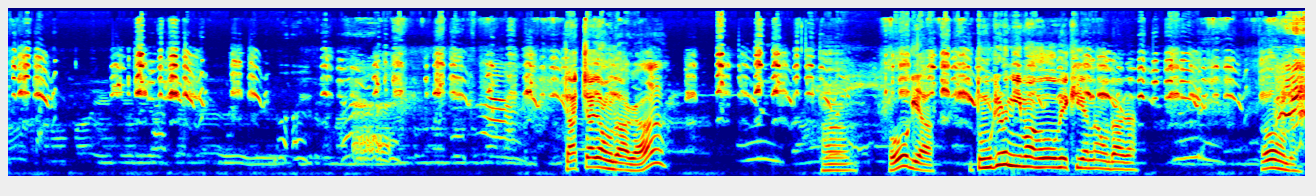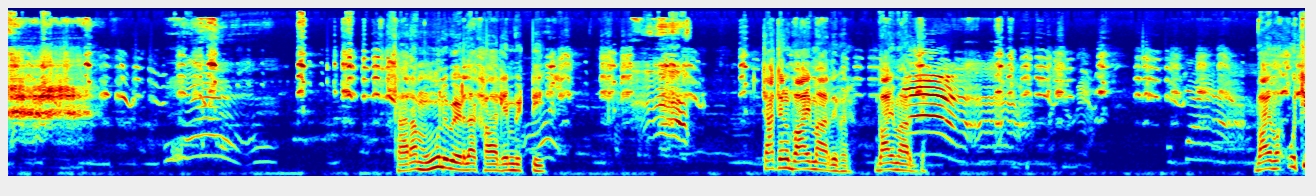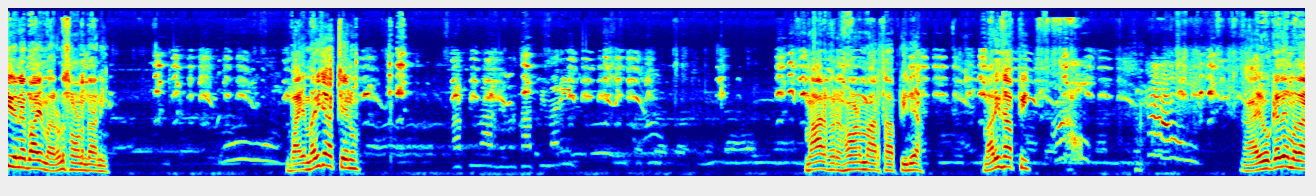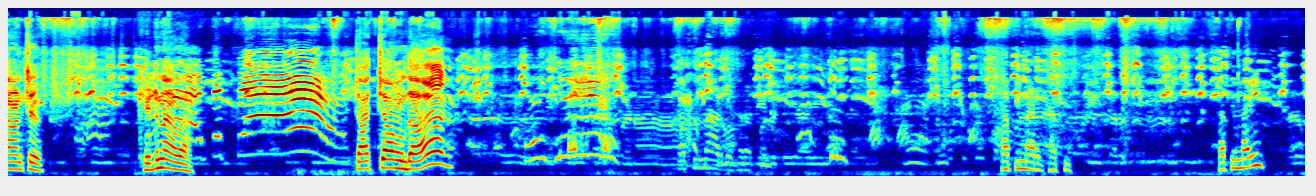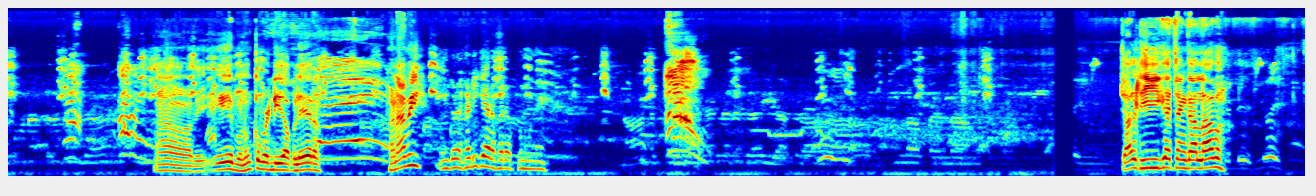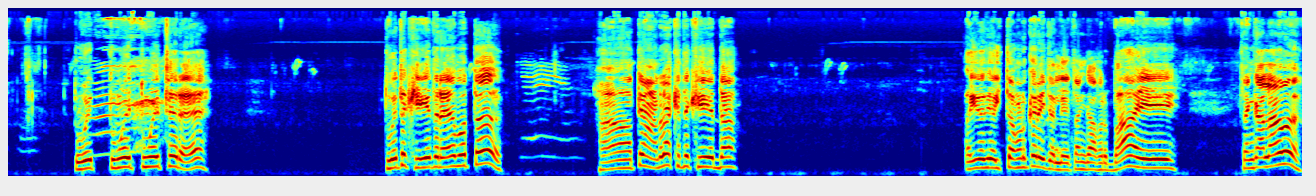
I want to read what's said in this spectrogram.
ਚਾਚਾ ਜਾਉਂਦਾਗਾ ਹਾਂ, ਹੋ ਗਿਆ। ਤੂੰ ਕਿਹਨੂੰ ਨੀਵਾ ਹੋ ਵੇਖੀ ਜਾਂਦਾ ਆਉਂਦਾਗਾ ਉਹ ਆਉਂਦਾ। ਸਾਰਾ ਮੂੰਹ ਲਵੇੜਦਾ ਖਾ ਕੇ ਮਿੱਟੀ। ਚਾਚੇ ਨੂੰ ਬਾਜ ਮਾਰ ਦੇ ਫਿਰ ਬਾਜ ਮਾਰ ਦੇ ਬਾਜ ਮਾਰ ਉੱਚੀ ਨੇ ਬਾਜ ਮਾਰ ਉਹਨੂੰ ਸੁਣਦਾ ਨਹੀਂ। ਬਾਜ ਮਾਰੀ ਚਾਚੇ ਨੂੰ। ਮਾਰ ਫਿਰ ਹੁਣ ਮਾਰ ਥਾਪੀ ਲਿਆ। ਮਾਰੀ ਥਾਪੀ। ਆਇਓ ਕਹਿੰਦੇ ਮੈਦਾਨ ਚ? ਖੇਡਣਾ ਵਾ। ਚਾਚਾ ਆਉਂਦਾ। ਥਾਪੀ ਮਾਰ ਥਾਪੀ ਥਾਪੀ। ਮਾਰੀ। ਹਾਂ ਦੇ ਇਹ ਬਣੂ ਕਬੱਡੀ ਦਾ ਪਲੇਅਰ ਹਨਾ ਵੀ? ਉਂਗਲ ਖੜੀ ਕਰ ਫਿਰ ਆਪ ਨੂੰ ਇਹ। ਚੱਲ ਠੀਕ ਹੈ ਚੰਗਾ ਲਵ। ਤੂੰ ਇ- ਤੂੰ ਇ- ਤੂੰ ਇੱਥੇ ਰਹਿ। ਤੂੰ ਇੱਥੇ ਖੇਤ ਰਹਿ ਪੁੱਤ। ਹਾਂ ਧਿਆਨ ਰੱਖ ਤੇ ਖੇਤ ਦਾ। ਅਸੀਂ ਤਾਂ- ਅਸੀਂ ਤਾਂ ਹੁਣ ਘਰੇ ਚੱਲੇ ਚੰਗਾ ਫਿਰ ਬਾਏ। ਚੰਗਾ ਲਵ?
